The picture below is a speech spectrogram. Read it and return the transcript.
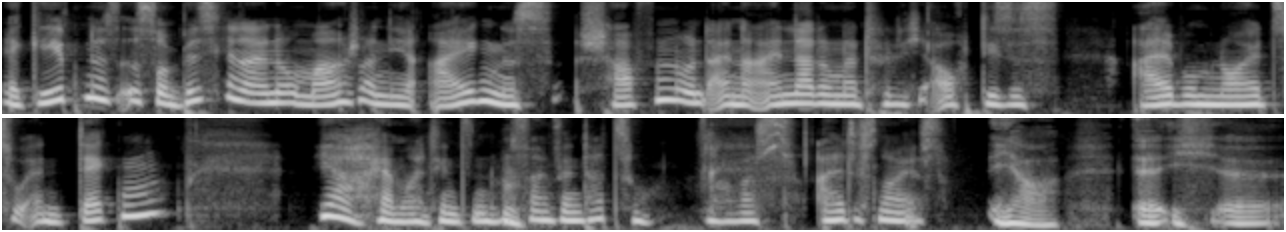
Ergebnis ist so ein bisschen eine Hommage an ihr eigenes Schaffen und eine Einladung natürlich auch dieses Album neu zu entdecken. Ja, Herr Martinsen, was hm. sagen Sie denn dazu? Noch was Altes, Neues. Ja, äh, ich äh,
